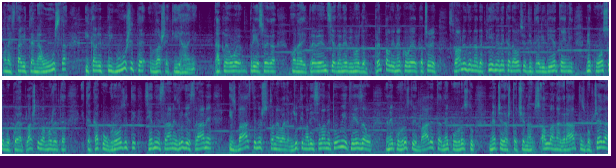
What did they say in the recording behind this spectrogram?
onaj stavite na usta i kaže prigušite vaše kihanje. Dakle, ovo je prije svega onaj prevencija da ne bi možda prepali nekoga, jer kad čovjek stvarno ide da kihne, nekada osjetite ili dijete ili neku osobu koja je plašljiva, možete i tekako ugroziti s jedne strane, s druge strane, izbasti nešto što ne valja. Međutim, Ali Islam je to uvijek vezao na neku vrstu ibadeta, neku vrstu nečega što će nas Allah nagraditi. Zbog čega?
